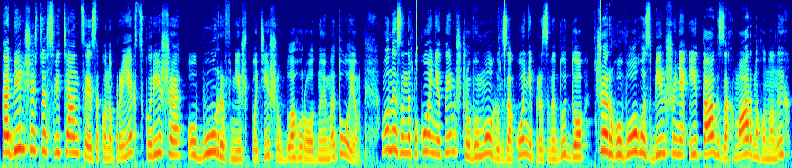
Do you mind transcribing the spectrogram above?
Та більшість освітян цей законопроєкт скоріше обурив ніж потішив благородною метою. Вони занепокоєні тим, що вимоги в законі призведуть до чергового збільшення і так захмарного на них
